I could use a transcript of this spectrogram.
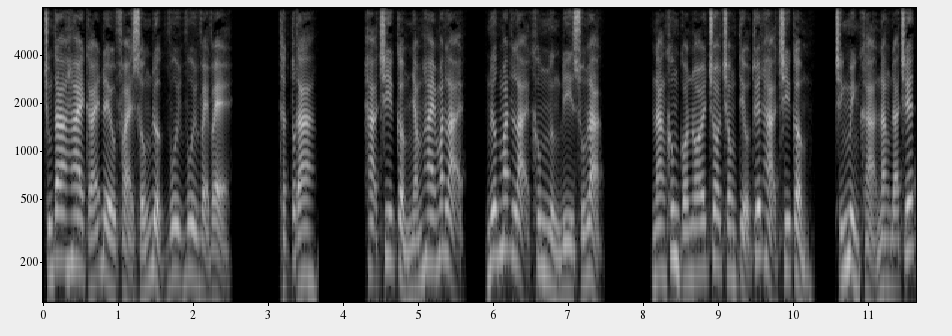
Chúng ta hai cái đều phải sống được vui vui vẻ vẻ. Thật tốt ta. Hạ Chi Cẩm nhắm hai mắt lại, nước mắt lại không ngừng đi xuống lạc. Nàng không có nói cho trong tiểu thuyết Hạ Chi Cẩm, chính mình khả năng đã chết,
